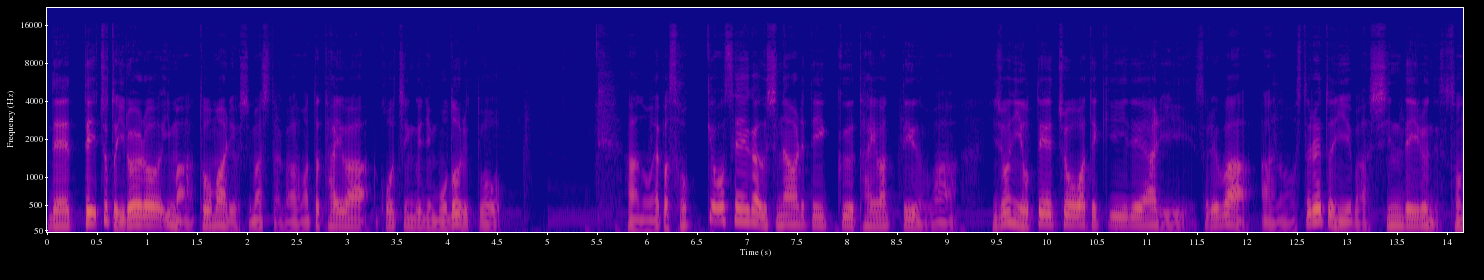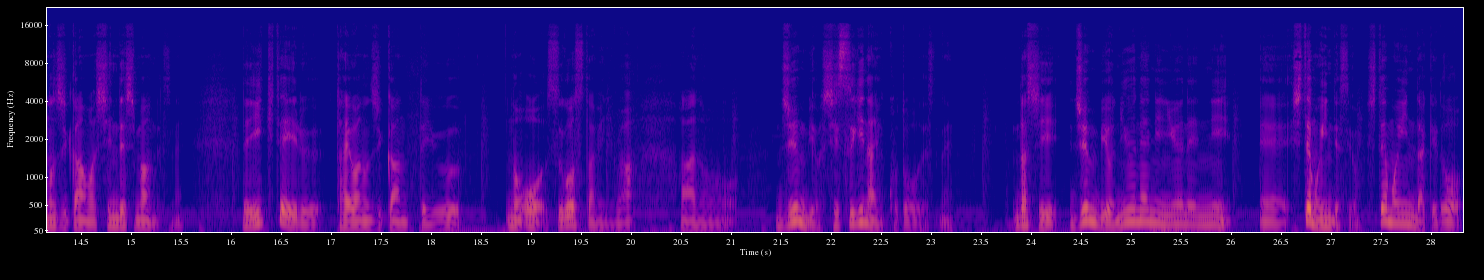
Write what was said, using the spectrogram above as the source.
でちょっといろいろ今遠回りをしましたがまた対話コーチングに戻るとあのやっぱ即興性が失われていく対話っていうのは非常に予定調和的でありそれはあのストレートに言えば死んでいるんですその時間は死んでしまうんですねで生きている対話の時間っていうのを過ごすためにはあの準備をしすぎないことをですね。だし準備を入念に入念にえー、してもいいんですよ。してもいいんだけど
